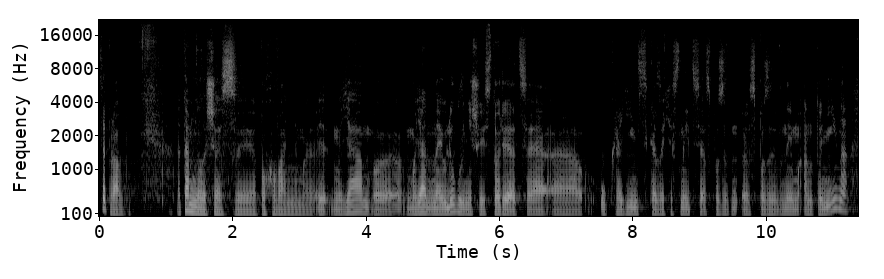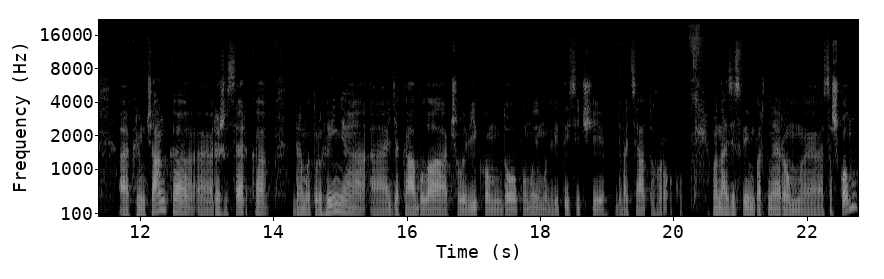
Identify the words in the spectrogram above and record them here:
Це правда. Там не лише з е, похованнями. Е, Я, е, моя найулюбленіша історія це українська захисниця з позив- позивним Антоніна, кримчанка, режисерка, драматургиня, яка була чоловіком до, по-моєму, 2020 року. Вона зі своїм партнером Сашком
